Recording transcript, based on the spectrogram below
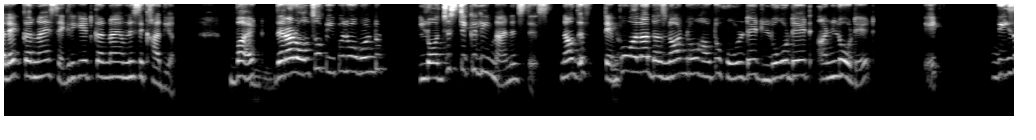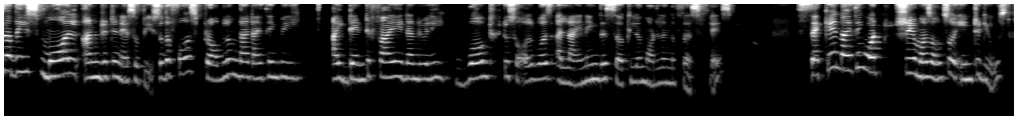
कलेक्ट करना है सेग्रीगेट करना है हमने सिखा दिया but mm-hmm. there are also people who are going to logistically manage this. Now, if Tempo Wala does not know how to hold it, load it, unload it, it these are these small unwritten SOPs. So the first problem that I think we identified and really worked to solve was aligning this circular model in the first place. Second, I think what Shriyam was also introduced,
